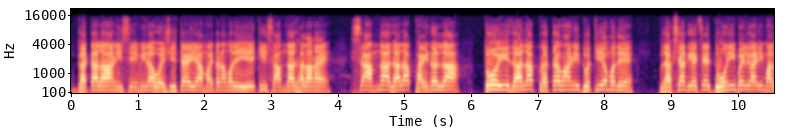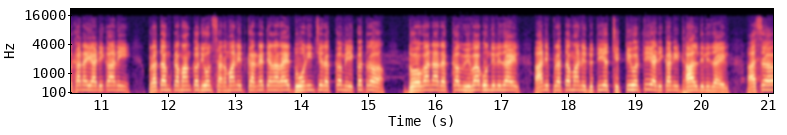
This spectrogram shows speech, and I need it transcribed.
गटाला आणि सेमीला वैशिष्ट्य आहे या मैदानामध्ये एकही सामना झाला नाही. सामना झाला फायनलला तोही झाला प्रथम आणि द्वितीयमध्ये लक्षात घ्यायचंय दोन्ही बैलगाडी मालकांना या ठिकाणी प्रथम क्रमांक देऊन सन्मानित करण्यात येणार आहे. दोन्हींची रक्कम एकत्र. दोघांना रक्कम विभागून दिली जाईल आणि प्रथम आणि द्वितीय चिठ्ठीवरती या ठिकाणी ढाल दिली जाईल. असं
